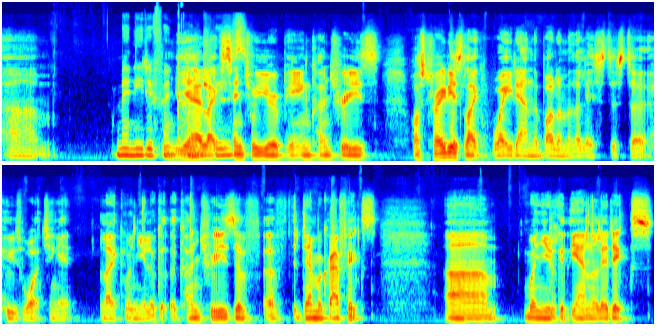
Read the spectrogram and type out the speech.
um, many different countries. Yeah, like Central European countries. Australia's like way down the bottom of the list as to who's watching it. Like when you look at the countries of, of the demographics, um, when you look at the analytics,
